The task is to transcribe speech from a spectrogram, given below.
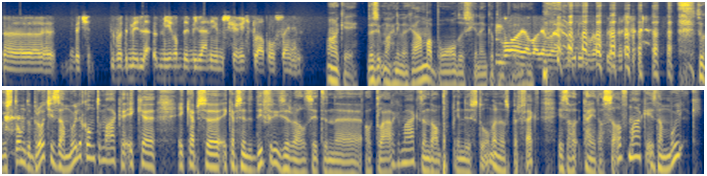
ja. een beetje voor de meer op de millenniums gericht, laten we zeggen. Oké, okay. dus ik mag niet meer gaan, maar bon, dus geen enkel probleem. Oh, ja, wel, ja, doen. Zo gestomde broodjes, is dat moeilijk om te maken? Ik, uh, ik, heb, ze, ik heb ze in de diepvriezer wel zitten, uh, al klaargemaakt en dan in de stoom en dat is perfect. Is dat, kan je dat zelf maken? Is dat moeilijk?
